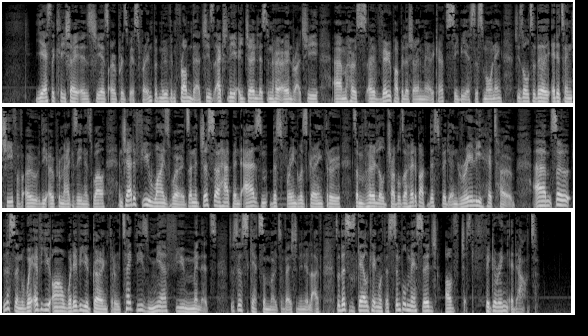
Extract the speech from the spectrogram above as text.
Yes, the cliche is she is Oprah's best friend, but moving from that, she's actually a journalist in her own right. She um, hosts a very popular show in America, CBS this morning. She's also the editor in chief of o- the Oprah magazine as well, and she had a few wise words. And it just so happened, as this friend was going through some of her little troubles, I heard about this video and really hit home. Um, so listen, wherever you are, whatever you're going through, take these mere few minutes to just get some motivation in your life. So this is Gayle King with a simple message of just figuring it out.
